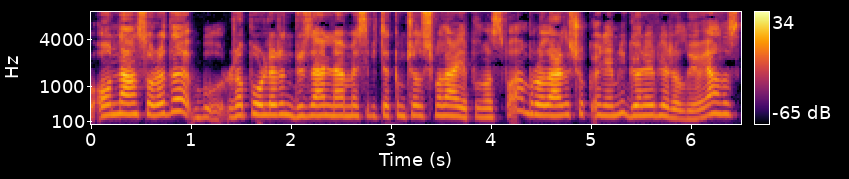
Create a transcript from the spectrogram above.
ondan sonra da bu raporların düzenlenmesi, bir takım çalışmalar yapılması falan buralarda çok önemli görevler alıyor. Yalnız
